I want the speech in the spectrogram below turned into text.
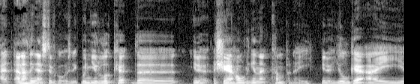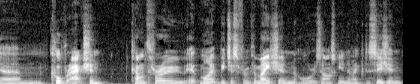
And, and, I think that's difficult, isn't it? When you look at the, you know, a shareholding in that company, you know, you'll get a um, corporate action come through. It might be just for information or it's asking you to make a decision.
